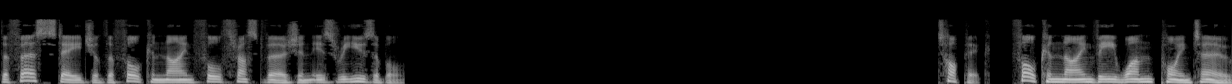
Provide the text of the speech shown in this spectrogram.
The first stage of the Falcon 9 Full Thrust version is reusable. Falcon 9 V1.0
